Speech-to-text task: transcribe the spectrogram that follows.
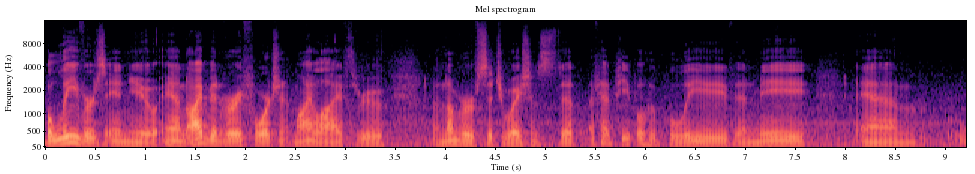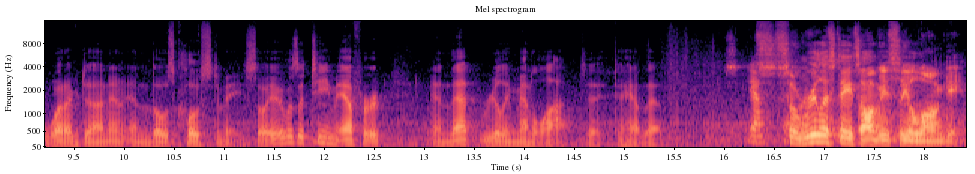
believers in you, and Mm-hmm. I've been very fortunate in my life through a number of situations that I've had people who believe in me and what I've done and, and those close to me. So it was a team Mm-hmm. effort, and that really meant a lot to, to have that. Yeah. So real estate's obviously a long game,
